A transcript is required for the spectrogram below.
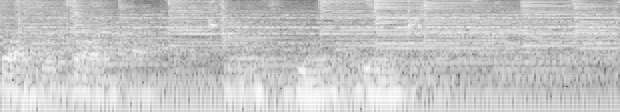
ก่อนจะก่อนเดี๋ยวเดี๋ยวเดี๋ยว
